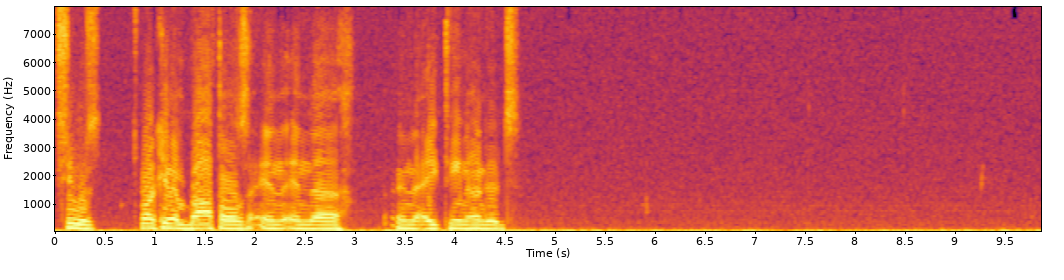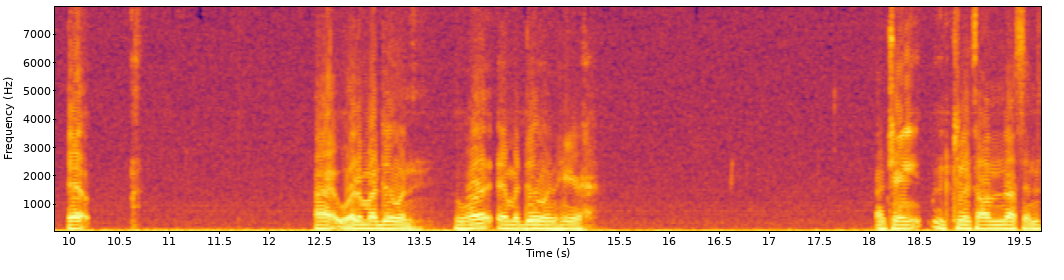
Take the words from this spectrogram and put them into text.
she was working in brothels in in the in the 1800s. Yep. Alright, what am I doing? What am I doing here? I can't click on nothing.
